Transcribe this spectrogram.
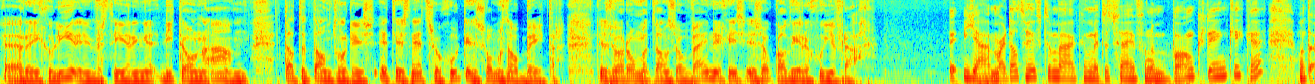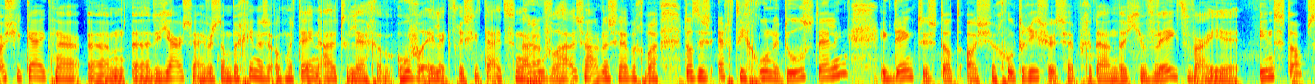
reguliere investeringen, die tonen aan dat het antwoord is: het is net zo goed en soms nog beter. Dus waarom het dan zo weinig is, is ook alweer een goede vraag. Eh, ja, maar dat heeft te maken met het zijn van een bank, denk ik. Hè? Want als je kijkt naar um, uh, de jaarcijfers, dan beginnen ze ook meteen uit te leggen hoeveel elektriciteit ze naar ja. hoeveel huishoudens hebben gebracht. Dat is echt die groene doelstelling. Ik denk dus dat als je goed research hebt gedaan, dat je weet waar je instapt.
